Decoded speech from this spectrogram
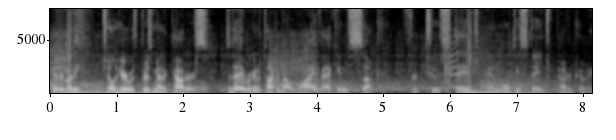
Hey everybody, Chell here with Prismatic Powders. Today we're going to talk about why vacuums suck for two-stage and multi-stage powder coating.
